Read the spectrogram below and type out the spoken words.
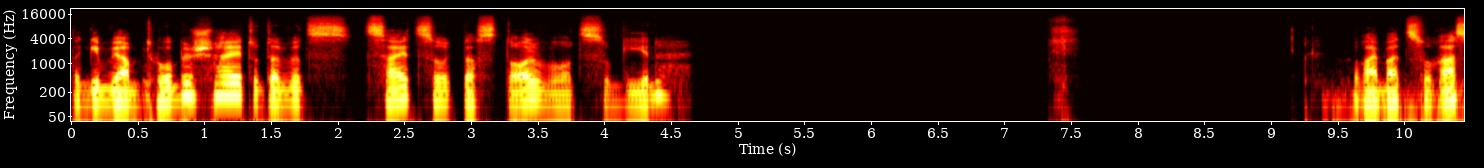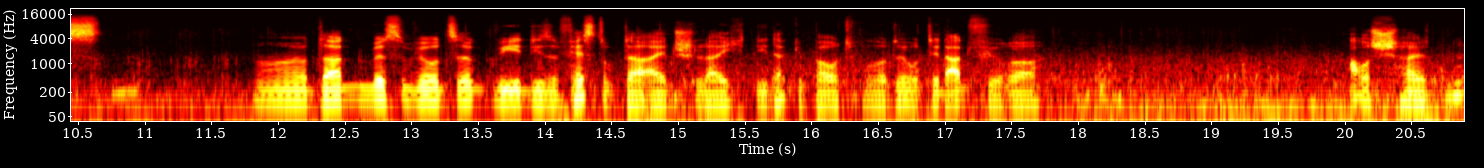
Dann geben wir am Tor Bescheid und dann wird es Zeit, zurück nach Stalwart zu gehen. Noch einmal zu rasten. Äh, Dann müssen wir uns irgendwie in diese Festung da einschleichen, die da gebaut wurde und den Anführer ausschalten.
